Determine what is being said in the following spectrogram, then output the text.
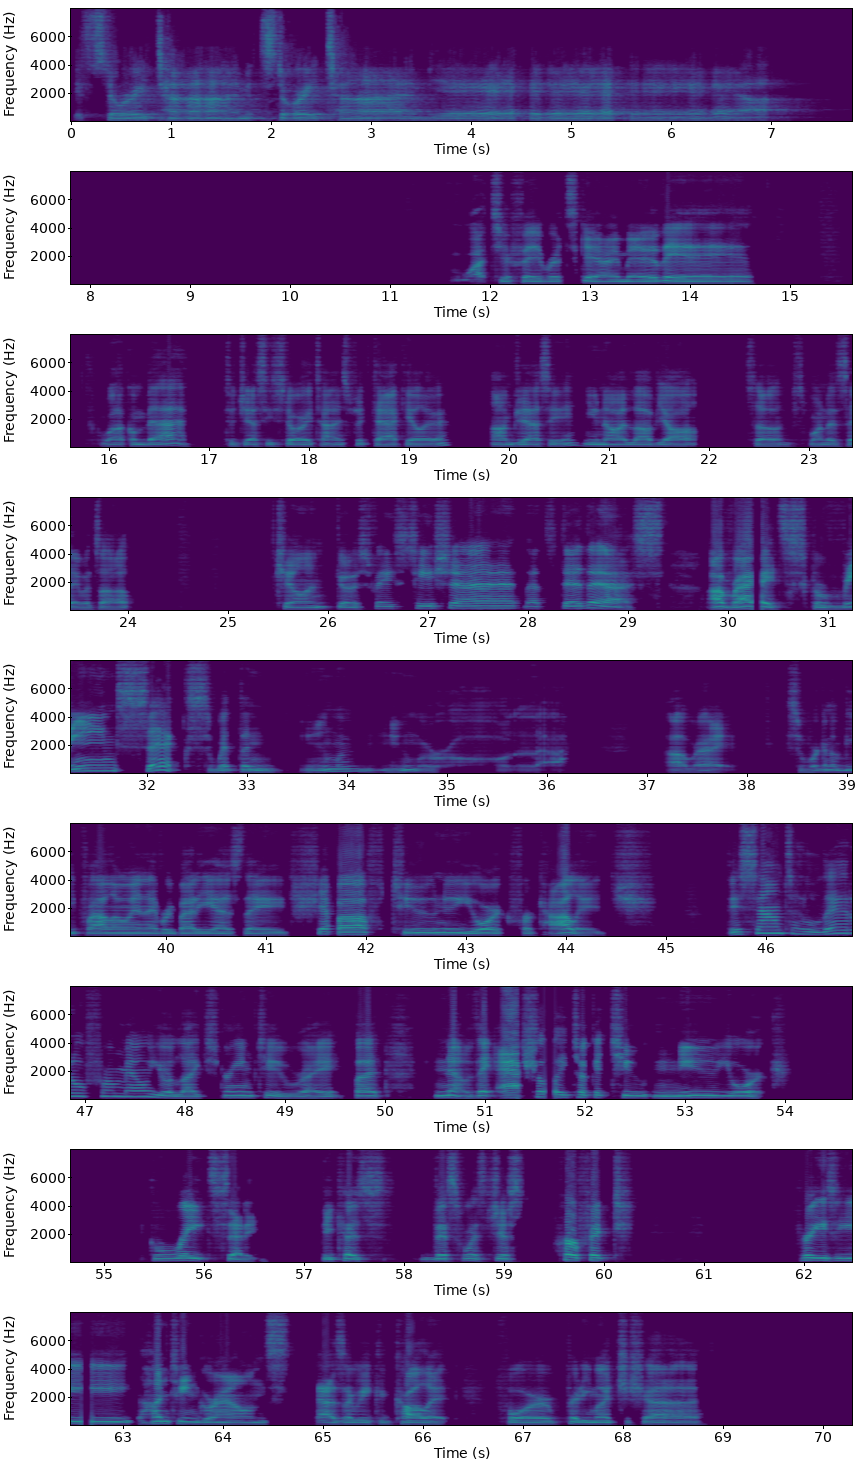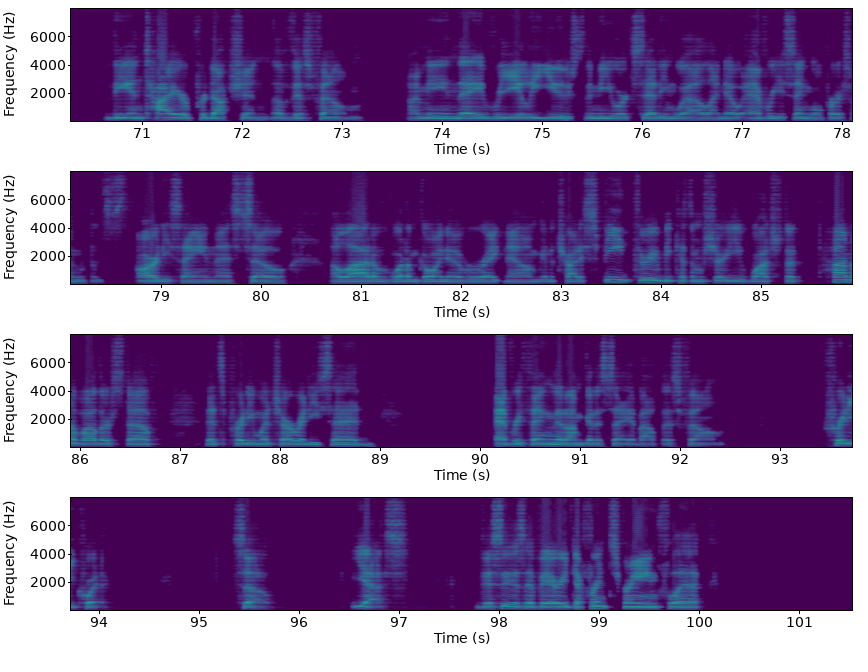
It's story time. It's story time. Yeah. What's your favorite scary movie? Welcome back to Jesse's Storytime Spectacular. I'm Jesse. You know I love y'all. So just wanted to say what's up. Chillin'. Ghostface t-shirt. Let's do this. Alright, Scream 6 with the numer numeral. Alright. So we're gonna be following everybody as they ship off to New York for college. This sounds a little familiar like Scream 2, right? But no, they actually took it to New York. Great setting. Because this was just perfect, crazy hunting grounds, as we could call it, for pretty much uh, the entire production of this film. I mean, they really used the New York setting well. I know every single person was already saying this, so a lot of what I'm going over right now, I'm going to try to speed through because I'm sure you've watched a ton of other stuff that's pretty much already said everything that I'm going to say about this film pretty quick. So, yes, this is a very different Scream flick.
